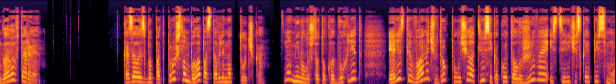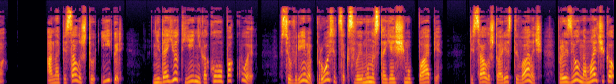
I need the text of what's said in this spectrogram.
Глава вторая. Казалось бы, под прошлым была поставлена точка. Но минуло что-то около двух лет, и Арест Иванович вдруг получил от Люси какое-то лживое истерическое письмо. Она писала, что Игорь не дает ей никакого покоя, все время просится к своему настоящему папе. Писала, что Арест Иванович произвел на мальчика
